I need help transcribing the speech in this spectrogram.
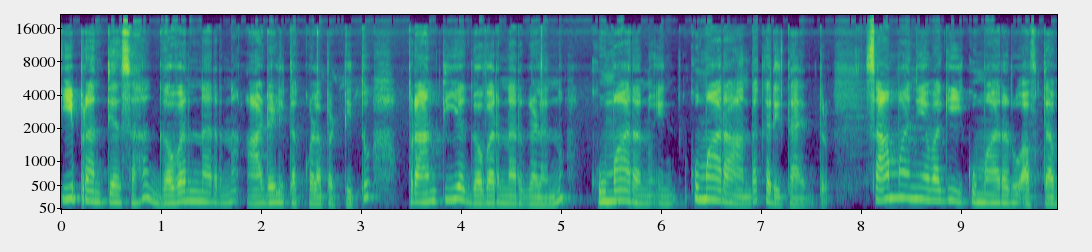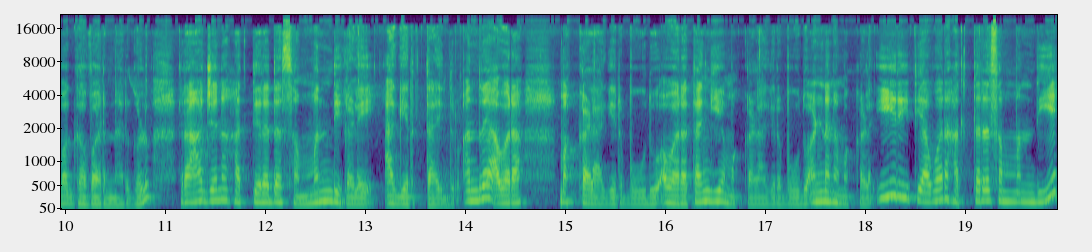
ಈ ಪ್ರಾಂತ್ಯ ಸಹ ಗವರ್ನರ್ನ ಆಡಳಿತಕ್ಕೊಳಪಟ್ಟಿತ್ತು. ಪ್ರಾಂತೀಯ ಗವರ್ನರ್ಗಳನ್ನು ಕುಮಾರನು ಎನ್, ಕುಮಾರ ಅಂತ ಕರಿತಾ ಇದ್ರು. ಸಾಮಾನ್ಯವಾಗಿ ಈ ಕುಮಾರರು ಅಥವಾ ಗವರ್ನರ್ಗಳು, ರಾಜನ ಹತ್ತಿರದ ಸಂಬಂಧಿಗಳೇ ಆಗಿರ್ತಾ ಇದ್ರು. ಅಂದರೆ ಅವರ ಮಕ್ಕಳಾಗಿರ್ಬೋದು, ಅವರ ತಂಗಿಯ ಮಕ್ಕಳಾಗಿರ್ಬೋದು, ಅಣ್ಣನ ಮಕ್ಕಳ, ಈ ರೀತಿ ಅವರ ಹತ್ತಿರ ಸಂಬಂಧಿಯೇ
